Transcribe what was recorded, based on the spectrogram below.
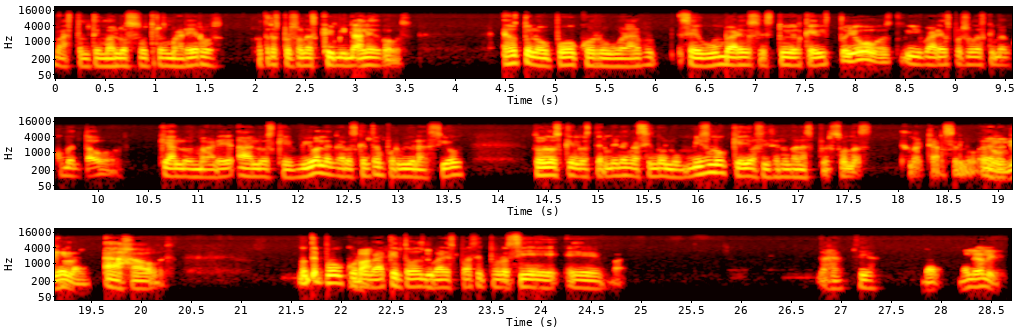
bastante mal los otros mareros, otras personas criminales, bobos. Eso te lo puedo corroborar según varios estudios que he visto yo y varias personas que me han comentado que a los mare a los que violan, a los que entran por violación, son los que los terminan haciendo lo mismo que ellos hicieron a las personas en la cárcel. ¿no? Los que- violan. Ajá. No te puedo corroborar que en todos los lugares pase, pero sí. Eh... Ajá, siga. Dale, dale.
